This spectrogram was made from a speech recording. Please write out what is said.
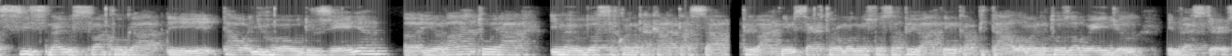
svi znaju svakoga i ta njihova udruženja inovatora imaju dosta kontakata sa privatnim sektorom, odnosno sa privatnim kapitalom. Oni to zovu angel investors.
